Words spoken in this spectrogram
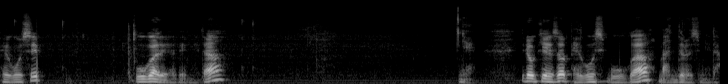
155가 돼야 됩니다. 예 이렇게 해서 155가 만들어집니다.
